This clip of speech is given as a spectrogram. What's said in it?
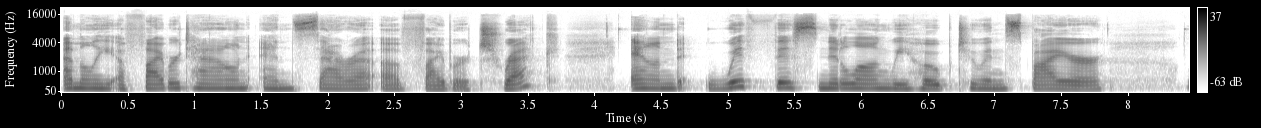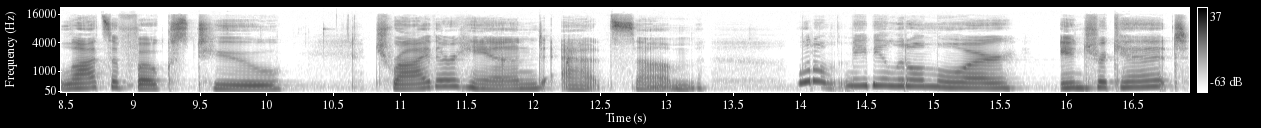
Emily of Fibertown, and Sarah of Fiber Trek. And with this knit along, we hope to inspire lots of folks to try their hand at some little, maybe a little more intricate,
